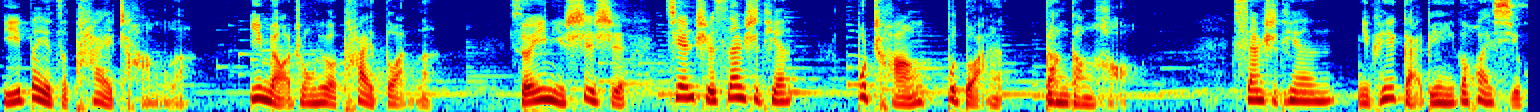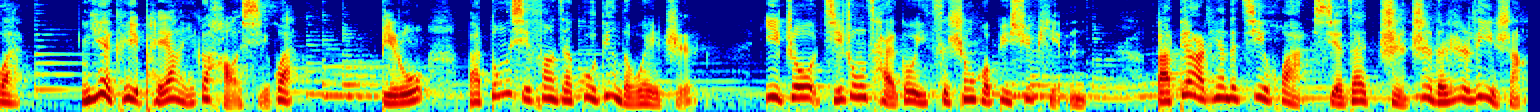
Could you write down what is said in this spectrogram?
一辈子太长了，一秒钟又太短了，所以你试试坚持三十天，不长不短，刚刚好。三十天，你可以改变一个坏习惯，你也可以培养一个好习惯，比如把东西放在固定的位置，一周集中采购一次生活必需品，把第二天的计划写在纸质的日历上，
